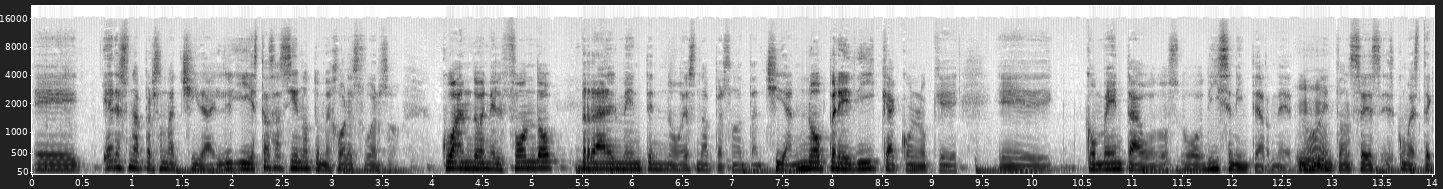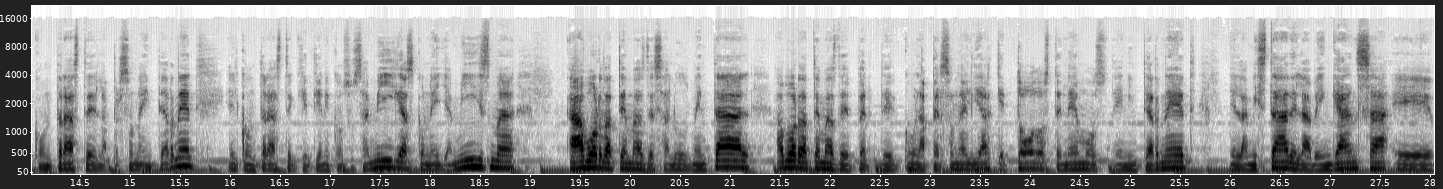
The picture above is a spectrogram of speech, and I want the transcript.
eh, eres una persona chida y y estás haciendo tu mejor esfuerzo. Cuando en el fondo realmente no es una persona tan chida. No predica con lo que eh, comenta o, o dice en internet, ¿no? Entonces es como este contraste de la persona de internet, el contraste que tiene con sus amigas, con ella misma. Aborda temas de salud mental, aborda temas de, de como la personalidad que todos tenemos en internet, de la amistad, de la venganza. eh,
